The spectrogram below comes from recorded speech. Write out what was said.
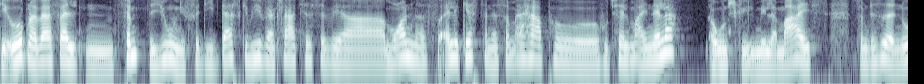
Det åbner i hvert fald den 15. juni, fordi der skal vi være klar til at servere morgenmad for alle gæsterne, som er her på Hotel Marinella og undskyld, Milla Maris, som det hedder nu.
